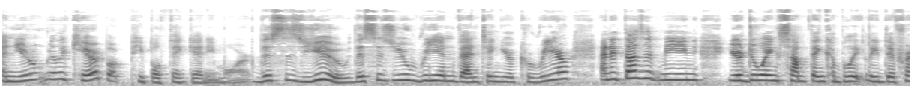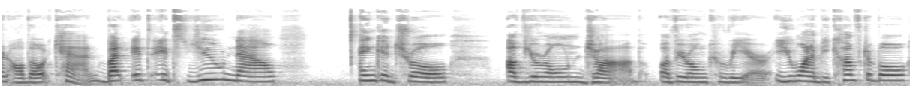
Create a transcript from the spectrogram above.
and you don't really care what people think anymore. This is you. This is you reinventing your career. And it doesn't mean you're doing something completely different, although it can. But it, it's you now in control of your own job, of your own career. You want to be comfortable.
